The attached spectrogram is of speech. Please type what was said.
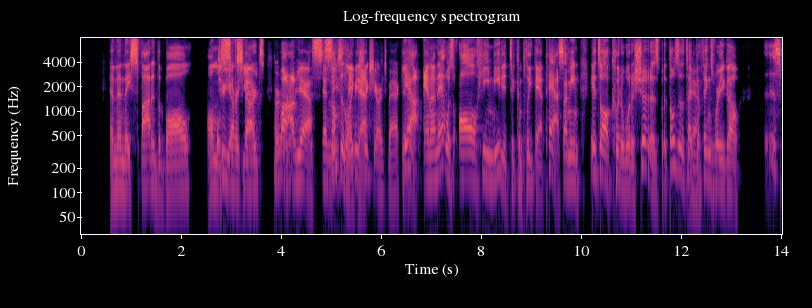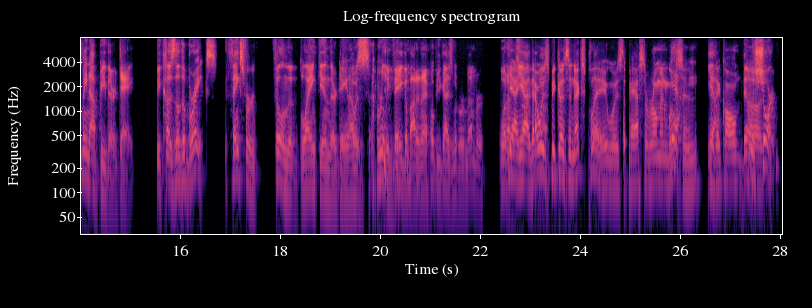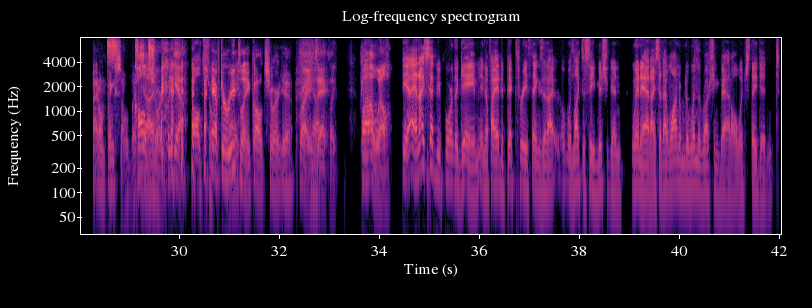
And then they spotted the ball almost Two six yards yards. Or- Well, or- yeah, s- at least something like maybe that. six yards back. Yeah. And then that was all he needed to complete that pass. I mean, it's all coulda, woulda, shouldas, but those are the type Yeah. of things where you go, this may not be their day because of the breaks. Thanks for filling the blank in there, Dane. I was really vague about it. And I hope you guys would remember what I yeah, was yeah. talking That was because the next play was the pass to Roman Wilson yeah. that they called. that was uh, short, I don't think so, but called yeah. short, but yeah, Called short. after right? replay called short. Yeah. right, Yeah. exactly. Well, oh, well. Yeah, and I said before the game, and if I had to pick three things that I would like to see Michigan win at, I said I wanted them to win the rushing battle, which they didn't.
